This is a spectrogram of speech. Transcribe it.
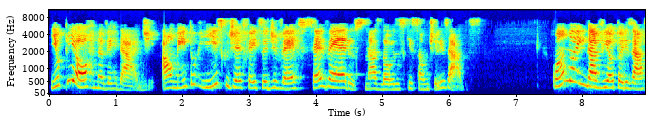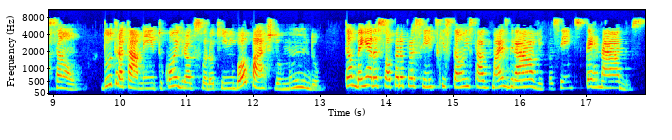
E o pior, na verdade, aumenta o risco de efeitos adversos severos nas doses que são utilizadas. Quando ainda havia autorização do tratamento com hidroxicloroquina em boa parte do mundo também era só para pacientes que estão em estado mais grave, pacientes internados.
